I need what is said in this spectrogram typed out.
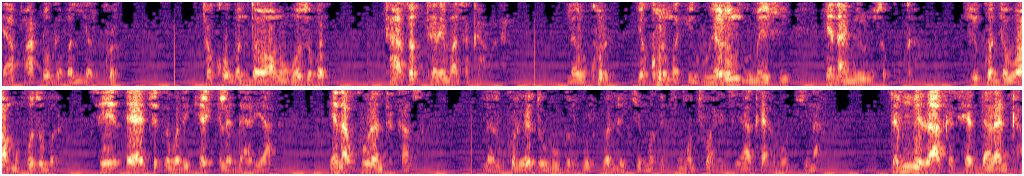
ya faɗo gaban larkur takobin da wamul huzubur ta zabtare masa kamada larkur ya kurma ihu ya rungume shi yana mai rusa kuka. Shi ko dawamu huzubur sai ya tsaya ci gaba da kirkira dariya yana kuranta kansa. Lalkur ya dubi gurgur wanda ke makakin mutuwa ya ce ya kai abokina dan me za ka sayar da ranka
